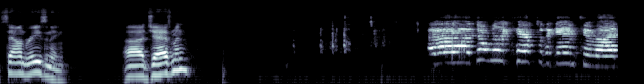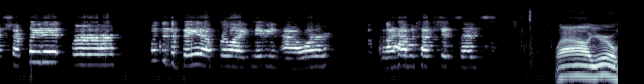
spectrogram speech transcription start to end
Sound reasoning. Uh, Jasmine? Uh, don't really care for the game too much. I played it for put the beta for like maybe an hour, and I haven't touched it since. Wow, you're a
